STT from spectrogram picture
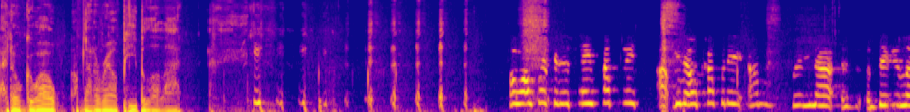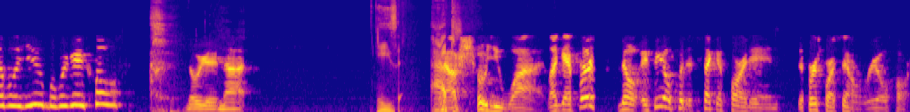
I don't go out. I'm not around people a lot. oh, I'm working the same company, uh, you know, company. I'm you not a bigger level as you, but we're getting close. No, you're not. He's. And I'll show you why. Like at first, no. If he don't put the second part in, the first part sounds real harsh.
